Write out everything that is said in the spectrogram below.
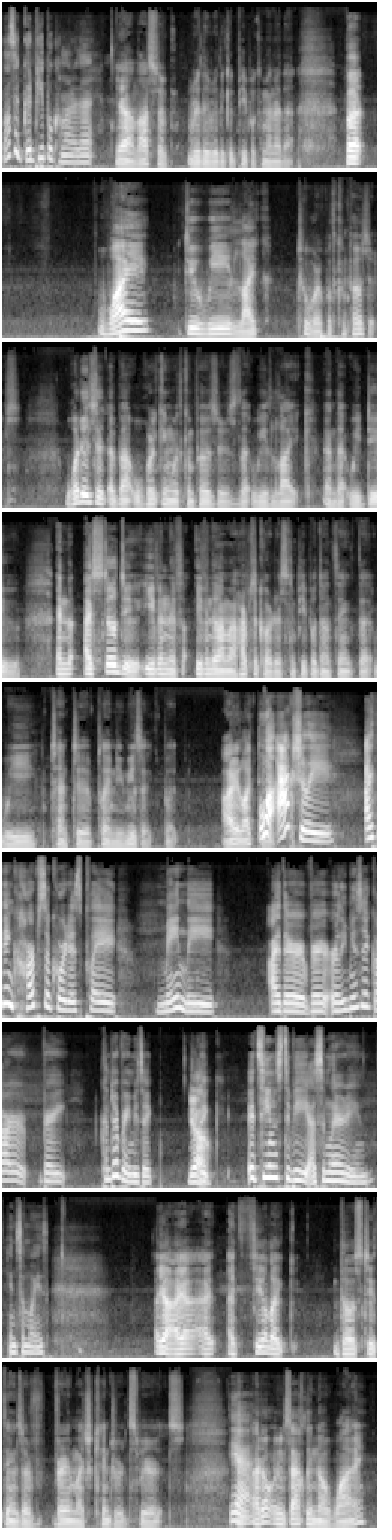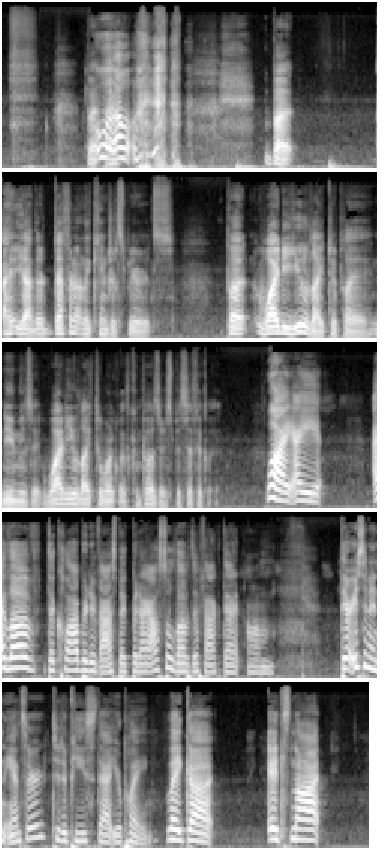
lots of good people come out of that. Yeah, lots of really, really good people come out of that. But why do we like to work with composers? What is it about working with composers that we like and that we do? And I still do, even if even though I'm a harpsichordist and people don't think that we tend to play new music, but I like to. Well, actually, I think harpsichordists play mainly either very early music or very contemporary music. yeah, Like it seems to be a similarity in, in some ways. Yeah. I, I I feel like those two things are very much kindred spirits. And Yeah. I don't exactly know why. But I- well, but I yeah, they're definitely kindred spirits. But why do you like to play new music? Why do you like to work with composers specifically? well, I, I I love the collaborative aspect, but I also love the fact that um there isn't an answer to the piece that you're playing. Like uh it's not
